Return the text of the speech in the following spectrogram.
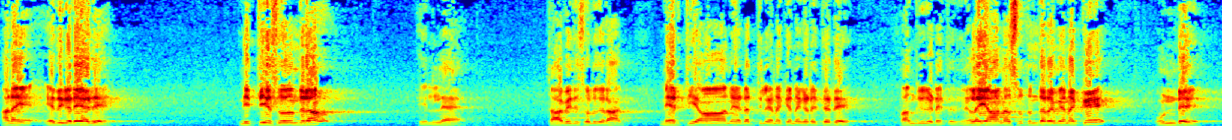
ஆனால் எது கிடையாது? நித்திய சுதந்திரம்? இல்ல. தாவீது சொல்கிறான் நேர்த்தியான இடத்தில் எனக்கு என்ன கிடைத்தது? பங்கு கிடைத்தது. நிலையான சுதந்திரம் எனக்கு உண்டு.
